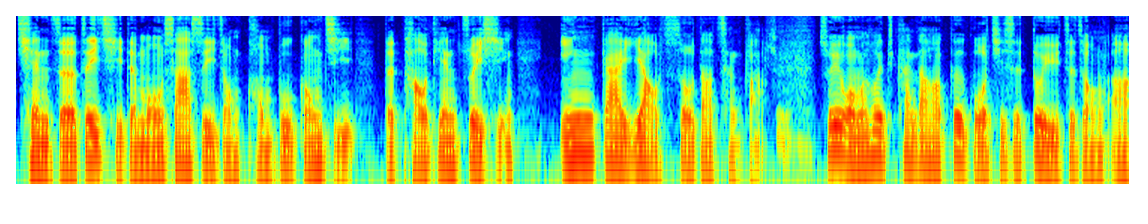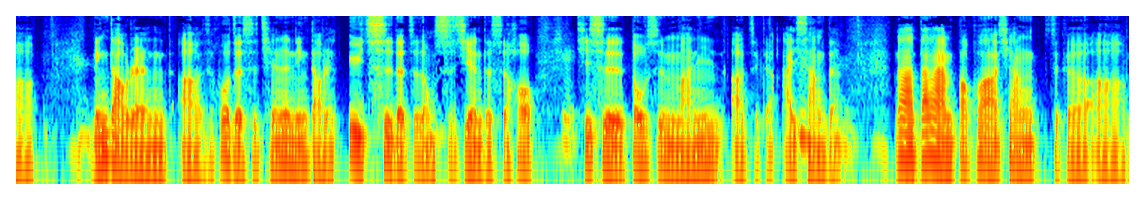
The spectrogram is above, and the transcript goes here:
谴责这一起的谋杀是一种恐怖攻击的滔天罪行，应该要受到惩罚。所以我们会看到哈，各国其实对于这种呃领导人呃或者是前任领导人遇刺的这种事件的时候，其实都是蛮呃这个哀伤的。那当然包括像这个呃。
